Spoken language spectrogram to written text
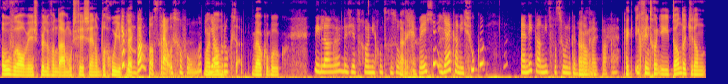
overal weer spullen vandaan moet vissen en op de goede Ik heb plek. een bankpas trouwens gevonden. Maar in jouw dan- broekzak. Welke broek? Die lange, dus je hebt gewoon niet goed gezocht. Ja. Weet je, jij kan niet zoeken. En ik kan niet fatsoenlijk een Oh, tas nee. uitpakken. Kijk, ik vind het gewoon irritant dat je dan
